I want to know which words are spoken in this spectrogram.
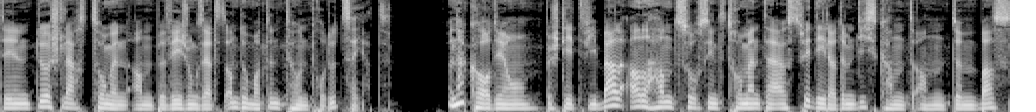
den Durchschlagszungen an Bewegung setzt an dummer den Ton produziert. Ein Akkordeon besteht wie ball all Handzugsinstrumente aus zwei Deler dem Diskant an dem Bass,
